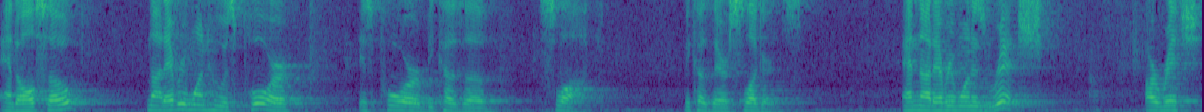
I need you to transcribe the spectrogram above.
And also, not everyone who is poor is poor because of sloth, because they are sluggards. And not everyone is rich, are rich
